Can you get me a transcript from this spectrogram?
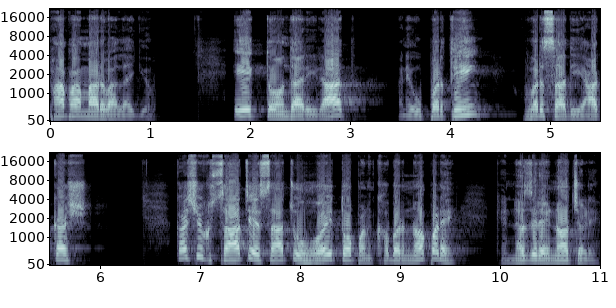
ફાંફા મારવા લાગ્યો. એક તો અંધારી રાત અને ઉપરથી વરસાદી આકાશ કશુંક સાચે સાચું હોય તો પણ ખબર ન પડે કે નજરે ન ચડે.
